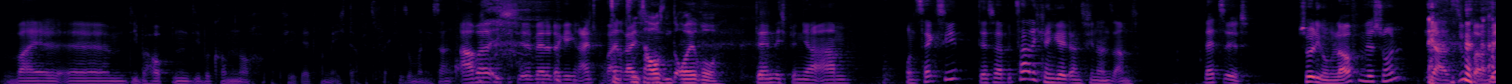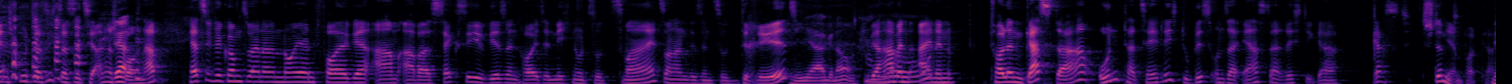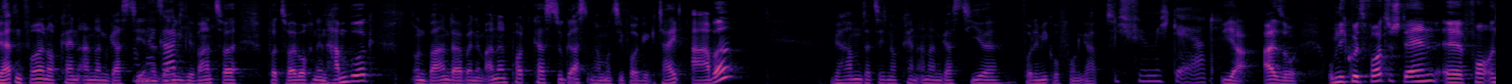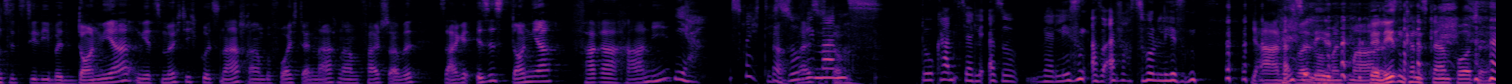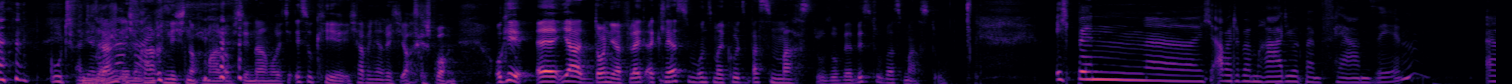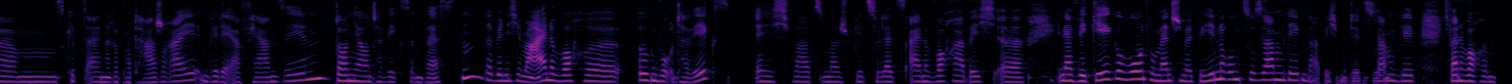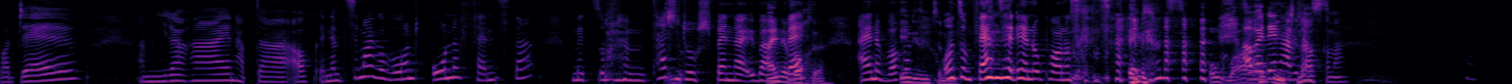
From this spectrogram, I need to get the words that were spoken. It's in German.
weil ähm, die behaupten, die bekommen noch viel Geld von mir. Ich darf jetzt vielleicht die Summe nicht sagen, aber ich äh, werde dagegen Einspruch einreichen. 17.000 Euro. Denn ich bin ja arm und sexy, deshalb bezahle ich kein Geld ans Finanzamt. That's it. Entschuldigung, laufen wir schon? Ja, super. Mensch, gut, dass ich das jetzt hier angesprochen habe. Herzlich willkommen zu einer neuen Folge Arm aber sexy. Wir sind heute nicht nur zu zweit, sondern wir sind zu dritt. Ja, genau. Wir Hallo. haben einen tollen Gast da und tatsächlich, du bist unser erster richtiger Gast Stimmt. hier im Podcast. Wir hatten vorher noch keinen anderen Gast hier Oh in der Sendung. Wir waren zwar vor zwei Wochen in Hamburg und waren da bei einem anderen Podcast zu Gast und haben uns die Folge geteilt, aber wir haben tatsächlich noch keinen anderen Gast hier vor dem Mikrofon gehabt. Ich fühle mich geehrt. Ja, also, um dich kurz vorzustellen, äh, vor uns sitzt die liebe Donja. Und jetzt möchte ich kurz nachfragen, bevor ich deinen Nachnamen falsch sage. sage ist es Donja Farahani? Ja, ist richtig. Ja, so wie man es. Du kannst ja, also wer lesen, also einfach so lesen. Ja, das man lesen? manchmal. Wer lesen kann, ist klar im Vorteil. Gut, vielen Dank. Ich frage nicht nochmal, ob ich den Namen richtig. Ist okay, ich habe ihn ja richtig ausgesprochen. Okay, äh, ja, Donja, vielleicht erklärst du uns mal kurz, was machst du so? Wer bist du, was machst du? Ich bin, äh, ich arbeite beim Radio und beim Fernsehen. Ähm, es gibt eine Reportagerei im WDR Fernsehen, Donja unterwegs im Westen. Da bin ich immer eine Woche irgendwo unterwegs. Ich war zum Beispiel zuletzt eine Woche habe ich äh, in der WG gewohnt, wo Menschen mit Behinderung zusammenleben. Da habe ich mit denen zusammengelebt. Ich war eine Woche im Bordell am Niederrhein, habe da auch in einem Zimmer gewohnt, ohne Fenster, mit so einem Taschentuchspender über dem Eine Bett. Woche? Eine Woche. In diesem Zimmer? Und zum Fernseher, der nur Pornos gezeigt Im hat. Ernst? Oh, wow. Aber den habe ich ausgemacht.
